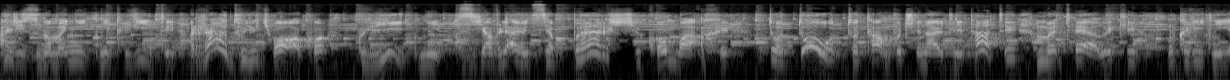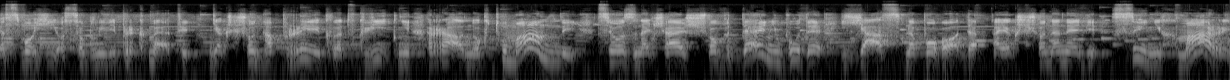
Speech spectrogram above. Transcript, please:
а різноманітні квіти радують око. Квітні з'являються перші комахи. То тут, то там починають літати метелики. У квітні є свої особливі прикмети. Якщо, наприклад, в квітні ранок туманний, це означає, що вдень буде ясна погода. А якщо на небі сині хмари,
